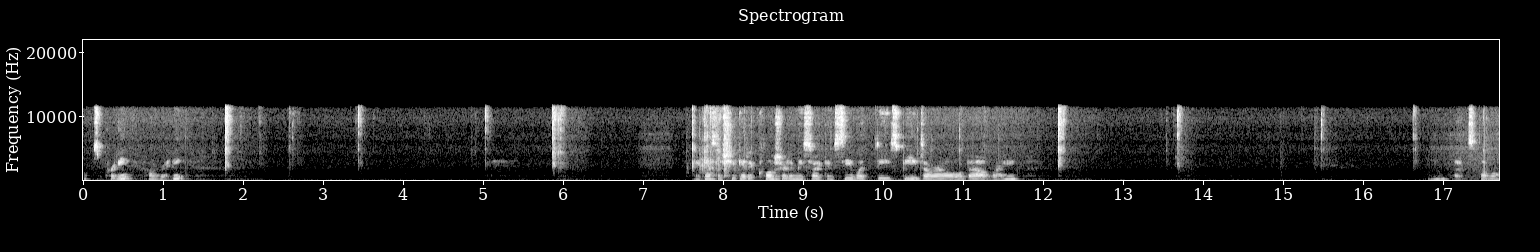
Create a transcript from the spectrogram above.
Looks pretty already. Guess I should get it closer to me so I can see what these beads are all about, right? That's double.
